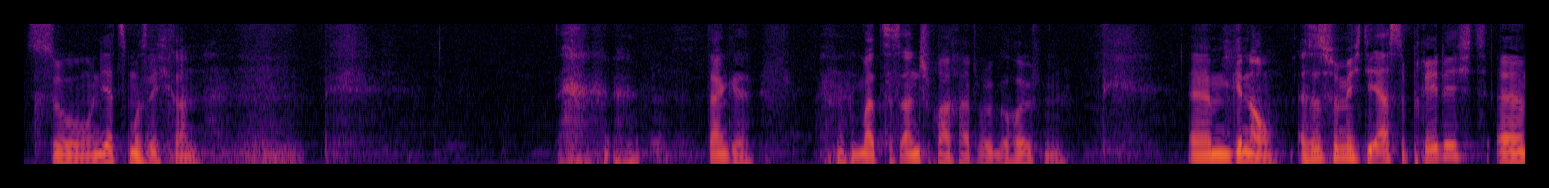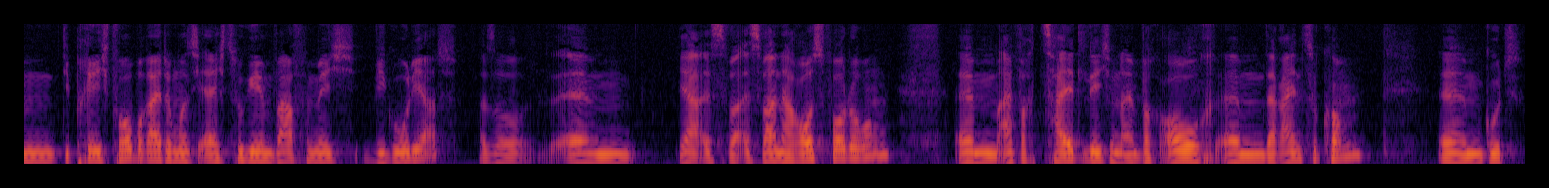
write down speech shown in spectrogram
So, und jetzt muss ich ran. Danke. Matzes Ansprache hat wohl geholfen. Ähm, genau, es ist für mich die erste Predigt. Ähm, die Predigtvorbereitung, muss ich ehrlich zugeben, war für mich wie Goliath. Also ähm, ja, es war, es war eine Herausforderung, ähm, einfach zeitlich und einfach auch ähm, da reinzukommen. Ähm, gut,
